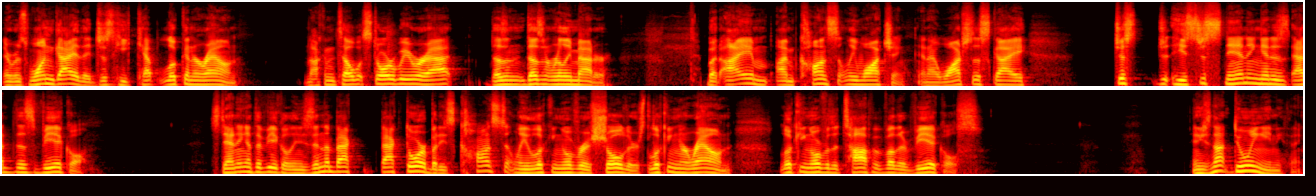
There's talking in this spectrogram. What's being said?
There was one guy that just he kept looking around. I'm not going to tell what store we were at. Doesn't doesn't really matter. But I am I'm constantly watching and I watch this guy just he's just standing at his at this vehicle. Standing at the vehicle and he's in the back back door but he's constantly looking over his shoulders, looking around, looking over the top of other vehicles. And he's not doing anything.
